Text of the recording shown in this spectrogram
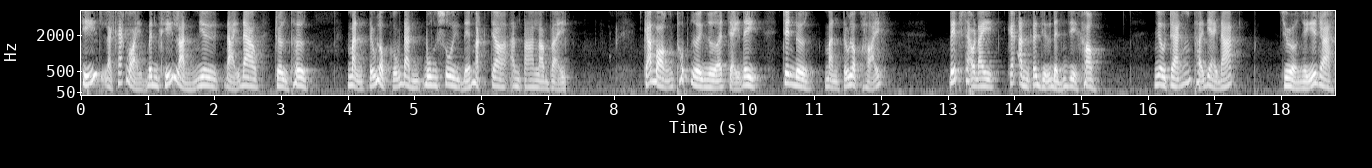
chí là các loại binh khí lạnh như đại đao, trường thương. Mạnh Tiểu Lục cũng đành buông xuôi để mặc cho anh ta làm vậy. Cả bọn thúc người ngựa chạy đi. Trên đường, Mạnh Tiểu Lục hỏi. Tiếp sau đây, các anh có dự định gì không? Ngưu Trắng thở dài đáp. Chưa nghĩ ra,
